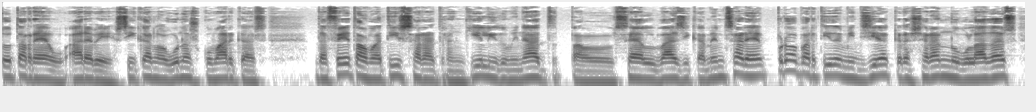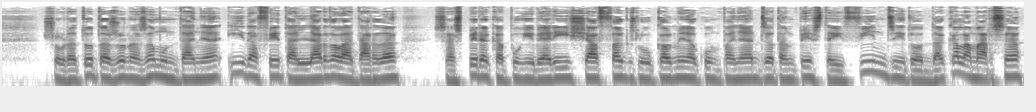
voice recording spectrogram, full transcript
tot arreu, ara bé, sí que en algunes comarques. De fet, el matí serà tranquil i dominat pel cel bàsicament serè, però a partir de migdia creixeran nuvolades, sobretot a zones de muntanya, i de fet al llarg de la tarda s'espera que pugui haver-hi xàfecs localment acompanyats de tempesta i fins i tot de calamarsa,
